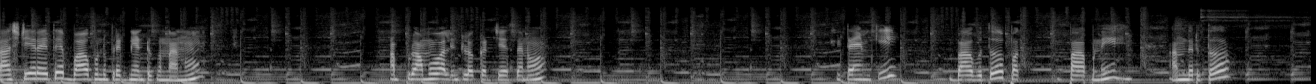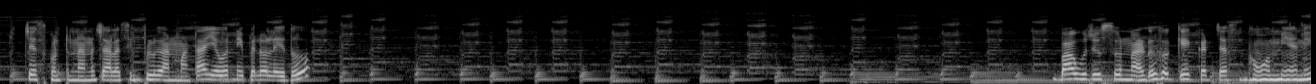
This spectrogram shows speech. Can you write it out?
లాస్ట్ ఇయర్ అయితే బాబుని ప్రెగ్నెంట్ ఉన్నాను. అప్పుడు అమ్మ వాళ్ళ ఇంట్లో కట్ చేశాను. ఈ టైంకి బాబుతో పక్ పాపని అందరితో చేసుకుంటున్నాను. చాలా సింపుల్గా అనమాట ఎవరిని పిలవలేదు. బాబు చూస్తున్నాడు. కేక్ కట్ చేస్తున్నా మమ్మీ అని.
